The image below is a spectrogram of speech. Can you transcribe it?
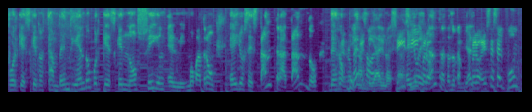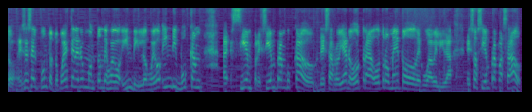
porque es que no están vendiendo, porque es que no siguen el mismo patrón. Ellos están tratando de romper esa Sí, sí, Ellos pero, están tratando de cambiar. Pero ese es el punto, ese es el punto. Tú puedes tener un montón de juegos indie. Los juegos indie buscan eh, siempre, siempre han buscado desarrollar otra, otro método de jugabilidad. Eso siempre ha pasado.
